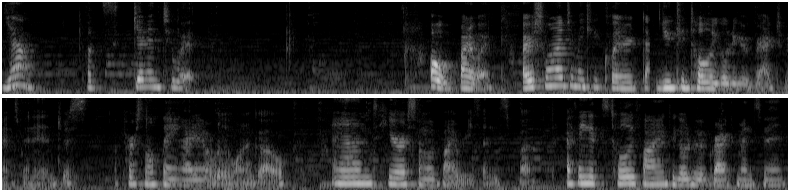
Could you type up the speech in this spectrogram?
yeah let's get into it Oh, by the way, I just wanted to make it clear that you can totally go to your grad commencement and just a personal thing. I didn't really want to go. And here are some of my reasons. But I think it's totally fine to go to a grad commencement.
